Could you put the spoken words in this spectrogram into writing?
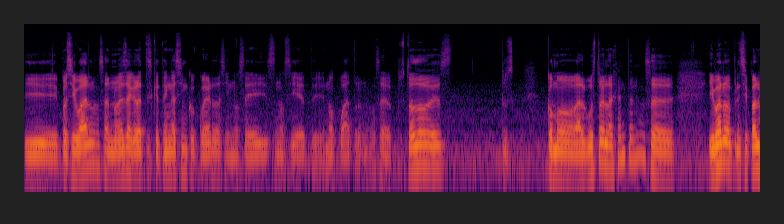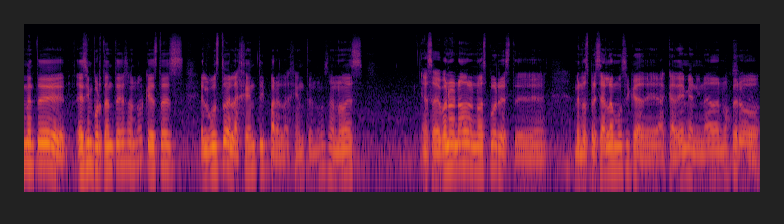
y pues igual, ¿no? o sea, no es de gratis que tenga cinco cuerdas y no seis, no siete, no cuatro, ¿no? O sea, pues todo es pues como al gusto de la gente, ¿no? O sea, y bueno, principalmente es importante eso, ¿no? Que este es el gusto de la gente y para la gente, ¿no? O sea, no es, o sea, bueno, no, no es por este menospreciar la música de academia ni nada, ¿no? Pero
